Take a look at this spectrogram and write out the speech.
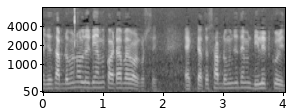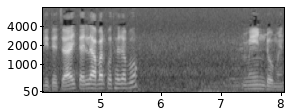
এই যে সাবডোমেন অলরেডি আমি কয়টা ব্যবহার করছি? একটা তো সাবডোমেন যদি আমি ডিলিট করে দিতে চাই তাহলে আবার কোথায় যাব? মেইন ডোমেন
